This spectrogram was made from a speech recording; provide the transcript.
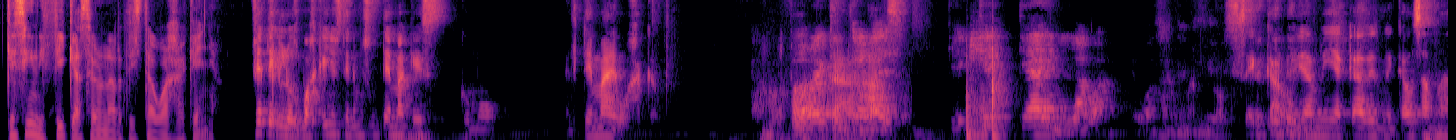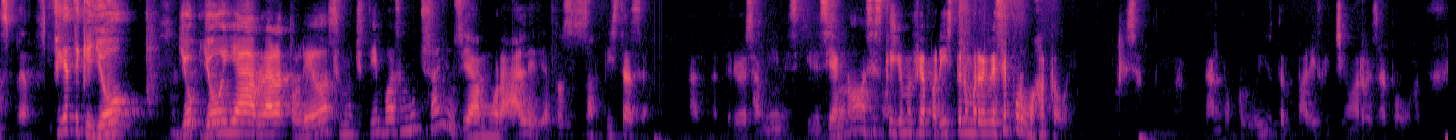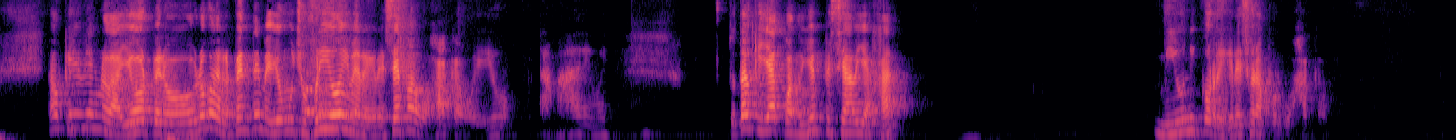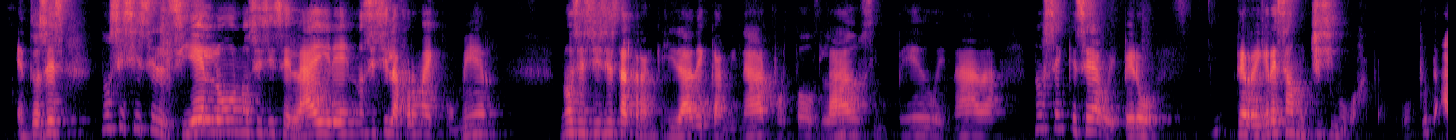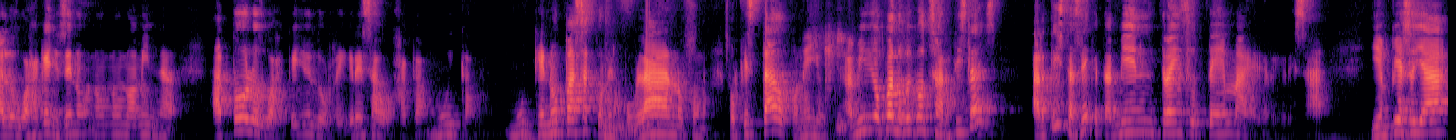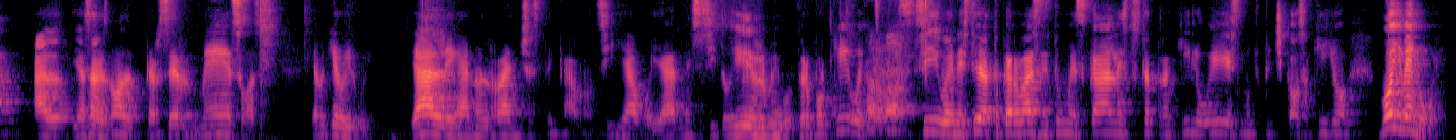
¿Qué significa ser un artista oaxaqueño? Fíjate que los oaxaqueños tenemos un tema que es como el tema de Oaxaca. Por favor, hay que entrar a eso. ¿Qué, qué, qué hay en el agua? No sé, cabrón, ya a mí ya cada vez me causa más pedos. Fíjate que yo, yo, yo oía hablar a Toledo hace mucho tiempo, hace muchos años, ya Morales, ya todos esos artistas anteriores a mí, y decían, no, es que yo me fui a París, pero me regresé por Oaxaca, güey. Tan loco, güey, yo estoy en París, que chingo a regresar por Oaxaca. No, que yo vivía en Nueva York, pero luego de repente me dio mucho frío y me regresé para Oaxaca, güey. Yo, puta madre, güey. Total que ya cuando yo empecé a viajar, mi único regreso era por Oaxaca. Entonces, no sé si es el cielo, no sé si es el aire, no sé si es la forma de comer, no sé si es esta tranquilidad de caminar por todos lados sin pedo y nada. No sé qué sea, güey, pero te regresa muchísimo Oaxaca. A los oaxaqueños, ¿eh? no, no, no, no a mí nada. A todos los oaxaqueños los regresa a Oaxaca muy cabrón que no pasa con el poblano, con, porque he estado con ellos. A mí yo cuando voy con otros artistas, artistas, ¿eh? que también traen su tema de regresar, y empiezo ya al, ya sabes, ¿no? Al tercer mes o así, ya me quiero ir, güey. Ya le ganó el rancho este cabrón. Sí, ya, güey, ya necesito irme, güey. ¿Pero por qué, güey? Sí, güey, necesito ir a tocar base, necesito un mezcal, necesito estar tranquilo, güey. Es mucho pinche caos aquí. Yo voy y vengo, güey.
